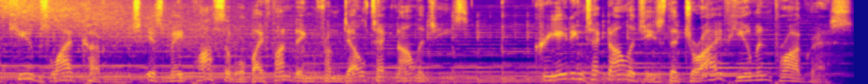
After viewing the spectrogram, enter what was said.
theCUBE's live coverage is made possible by funding from Dell Technologies, creating technologies that drive human progress.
